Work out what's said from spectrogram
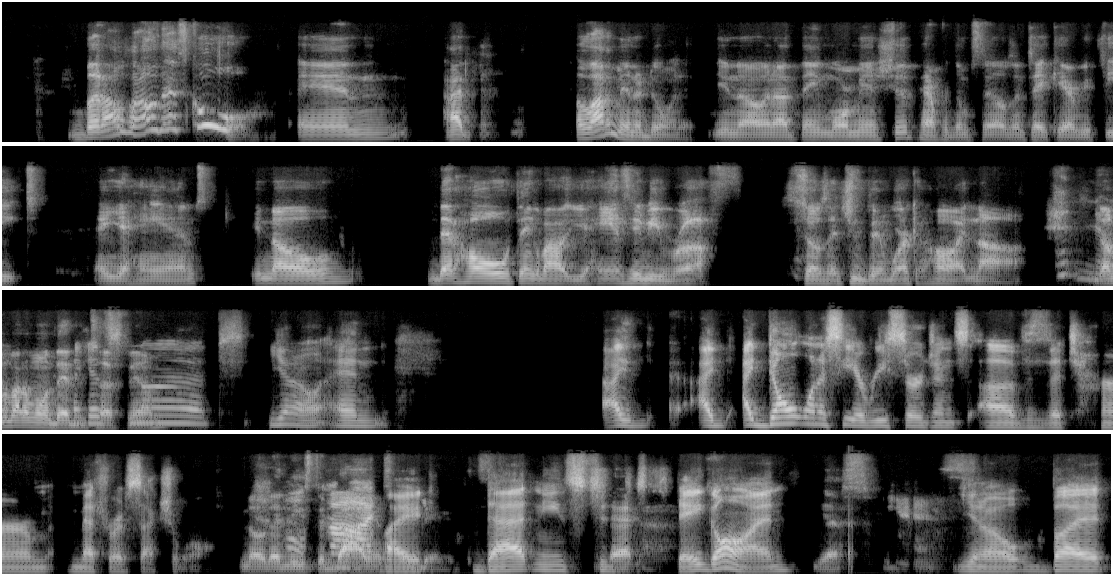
But I was like, "Oh, that's cool," and I. A lot of men are doing it, you know, and I think more men should pamper themselves and take care of your feet and your hands. You know, that whole thing about your hands need to be rough shows that you've been working hard. Nah, No. don't nobody want that like to touch them. not you know and i i i don't want to see a resurgence of the term metrosexual no, that Oh, needs to God. die. Like, that needs to That- stay gone yes, Yes. you know but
